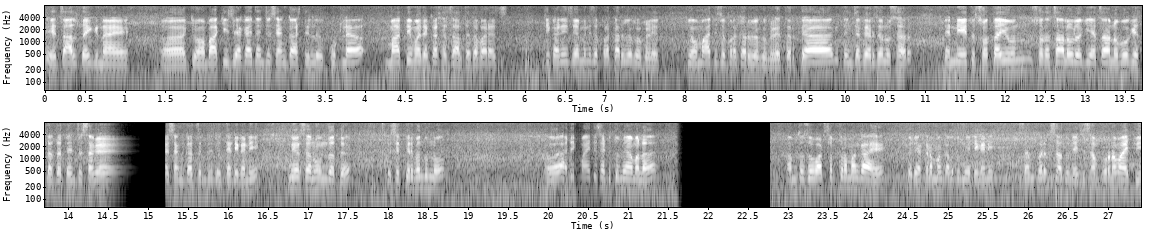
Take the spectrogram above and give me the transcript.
हे चालतं आहे की नाही किंवा बाकी ज्या काय त्यांच्या शंका असतील कुठल्या मातीमध्ये कसं चालतं तर बऱ्याच ठिकाणी जमिनीचे प्रकार वेगवेगळे आहेत किंवा मातीचे प्रकार वेगवेगळे आहेत. तर त्या त्यांच्या गरजेनुसार त्यांनी इथं स्वतः येऊन स्वतः चालवलं की याचा अनुभव घेतला तर त्यांच्या सगळ्या शंकाचं त्या ठिकाणी निरसन होऊन जातं. तर शेतकरी बंधूंनो अधिक माहितीसाठी तुम्ही आम्हाला आमचा जो व्हॉट्सअप क्रमांक आहे तर या क्रमांकाला तुम्ही या ठिकाणी संपर्क साधून याची संपूर्ण माहिती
